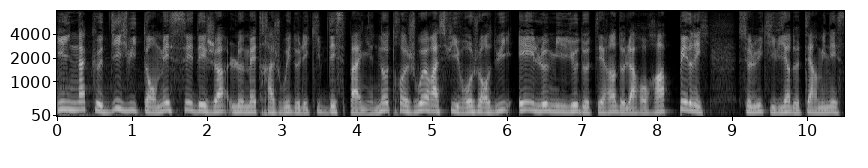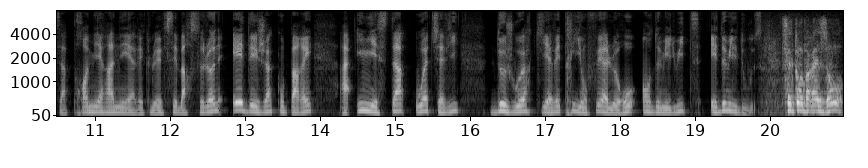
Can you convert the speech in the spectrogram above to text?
Il n'a que 18 ans, mais c'est déjà le maître à jouer de l'équipe d'Espagne. Notre joueur à suivre aujourd'hui est le milieu de terrain de l'Aurora, Pedri. Celui qui vient de terminer sa première année avec le FC Barcelone est déjà comparé à Iniesta ou à Xavi, deux joueurs qui avaient triomphé à l'Euro en 2008 et 2012. Cette comparaison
